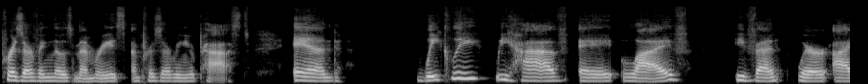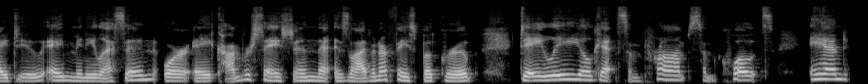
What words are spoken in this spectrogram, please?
preserving those memories and preserving your past. And weekly, we have a live event where I do a mini lesson or a conversation that is live in our Facebook group. Daily, you'll get some prompts, some quotes, and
